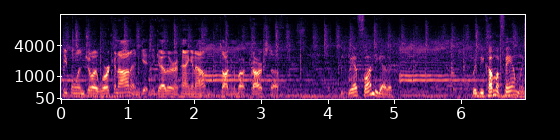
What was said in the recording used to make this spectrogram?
people enjoy working on and getting together and hanging out and talking about car stuff. We have fun together. We become a family.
